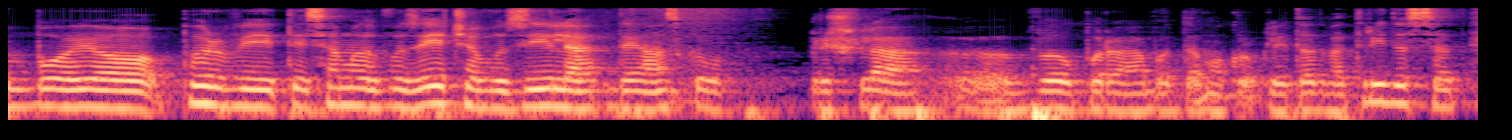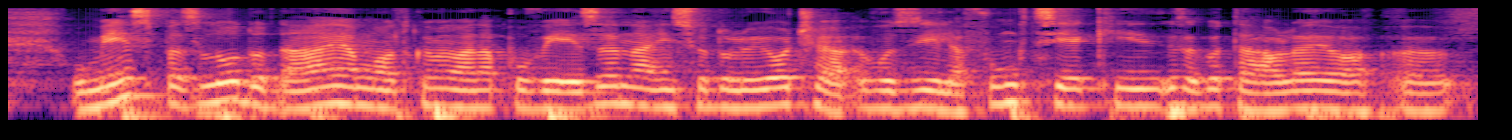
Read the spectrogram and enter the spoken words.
bojo prvi te samovozeče vozila dejansko prišla eh, v uporabo tam okrog leta 2030. Vmes pa zelo dodajamo tako imenovana povezana in sodelujoča vozila, funkcije, ki zagotavljajo eh,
